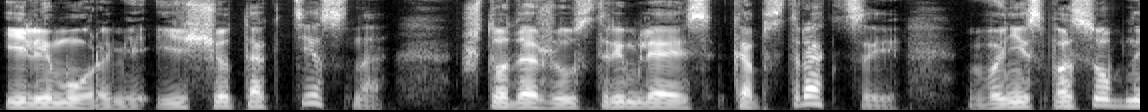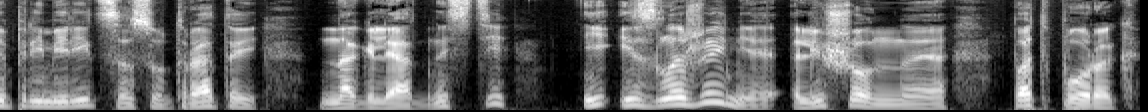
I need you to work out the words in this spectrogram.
или морами еще так тесно, что даже устремляясь к абстракции, вы не способны примириться с утратой наглядности и изложение, лишенное подпорок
